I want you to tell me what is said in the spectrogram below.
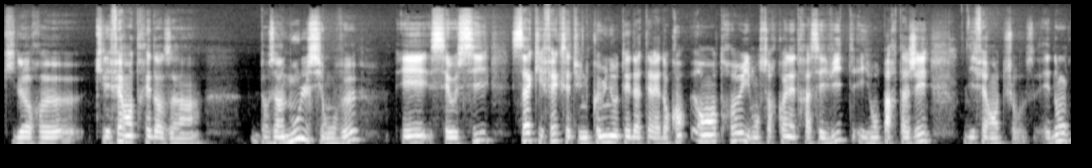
qui les fait rentrer dans un, moule, si on veut. Et c'est aussi ça qui fait que c'est une communauté d'intérêt. Donc entre eux, ils vont se reconnaître assez vite et ils vont partager différentes choses. Et donc,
